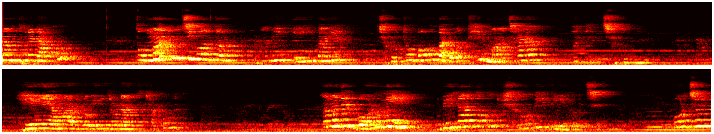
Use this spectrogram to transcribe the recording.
নাম ধরে ডাকো। তোমার রুচি বলতো, আমি এই বাড়ির ছোট বউ বা রথির মা ছাড়া আর কিচ্ছু। হে আমার রবীন্দ্রনাথ ঠাকুর, আমাদের বড় মেয়ে বেলা তখন সবই বিয়ে হয়েছে। ওর জন্য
